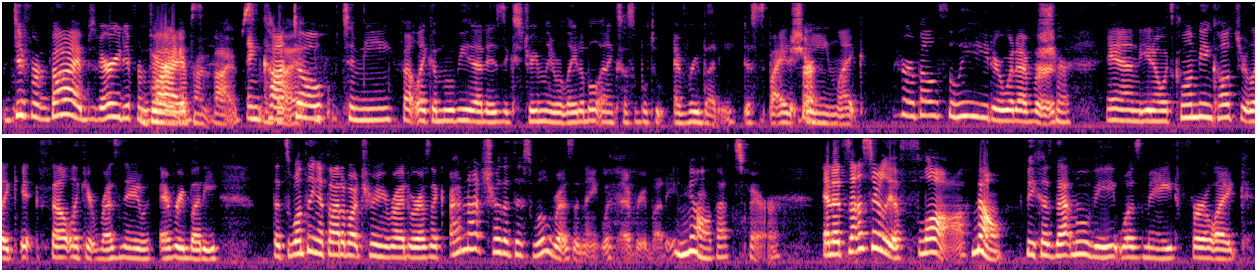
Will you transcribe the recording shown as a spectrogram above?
different vibes, very different vibes. Very vibes. different vibes. but- Encanto to me felt like a movie that is extremely relatable and accessible to everybody, despite it Sure. being like Maribella's the lead or whatever. Sure. And you know, it's Colombian culture. Like it felt like it resonated with everybody. That's one thing I thought about Turning Red, where I was like, I'm not sure that this will resonate with everybody. No, that's fair. And it's not necessarily a flaw No, because that movie was made for like,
